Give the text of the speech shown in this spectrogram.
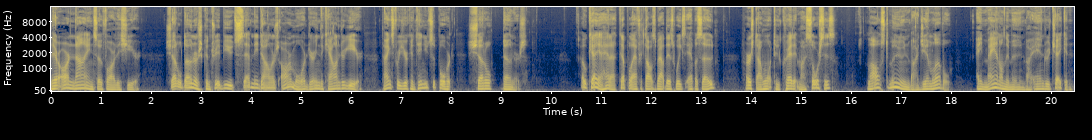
There are nine so far this year. Shuttle donors contribute $70 or more during the calendar year. Thanks for your continued support, Shuttle donors. Okay, I had a couple afterthoughts about this week's episode. First, I want to credit my sources Lost Moon by Jim Lovell, A Man on the Moon by Andrew Chaikin,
